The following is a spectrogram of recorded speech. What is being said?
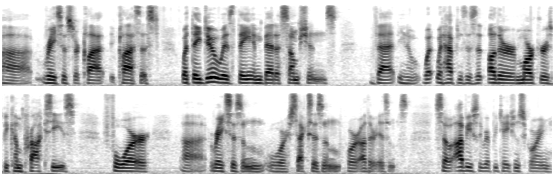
uh, racist or cla- classist. What they do is they embed assumptions that you know what what happens is that other markers become proxies for uh, racism or sexism or other isms. So obviously, reputation scoring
